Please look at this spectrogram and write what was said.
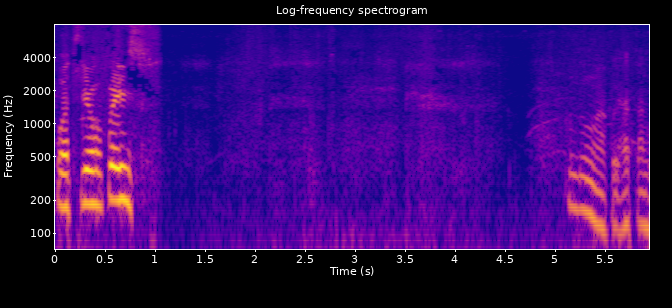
What's your face? Aduh nggak kelihatan.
